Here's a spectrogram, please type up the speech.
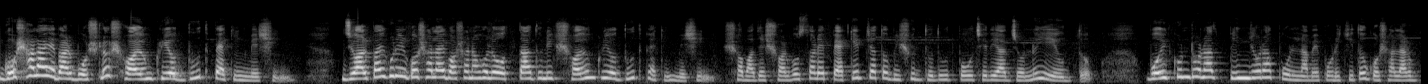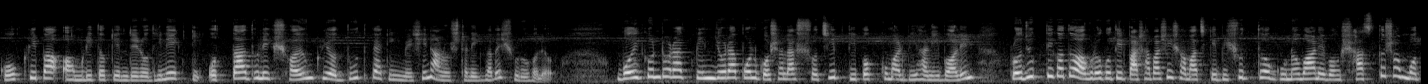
গোশালায় এবার বসল স্বয়ংক্রিয় দুধ প্যাকিং মেশিন। জলপাইগুড়ির গোশালায় বসানো হলো অত্যাধুনিক স্বয়ংক্রিয় দুধ প্যাকিং মেশিন। সমাজের সর্বস্তরে প্যাকেটজাত বিশুদ্ধ দুধ পৌঁছে দেওয়ার জন্যই এই উদ্যোগ। বৈকুণ্ঠনাথ পিঞ্জরা পোল নামে পরিচিত গোশালার গোকৃপা অমৃত কেন্দ্রের অধীনে একটি অত্যাধুনিক স্বয়ংক্রিয় দুধ প্যাকিং মেশিন আনুষ্ঠানিকভাবে শুরু হলো। বৈকুণ্ঠনাথ পিঞ্জরাপোল গোশালার সচিব দীপক কুমার বিহানি বলেন প্রযুক্তিগত অগ্রগতির পাশাপাশি সমাজকে বিশুদ্ধ গুণমান এবং স্বাস্থ্যসম্মত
